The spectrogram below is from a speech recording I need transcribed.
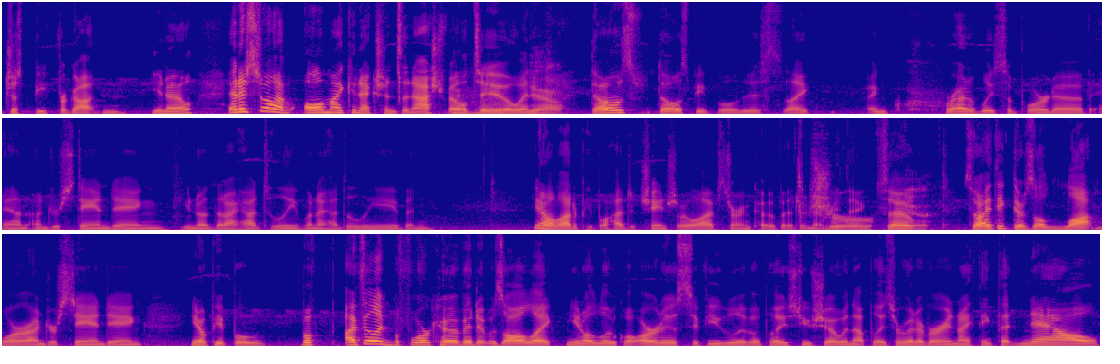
just be forgotten, you know. And I still have all my connections in Asheville too, and Mm-hmm. yeah. those those people just like incredibly supportive and understanding. You know that I had to leave when I had to leave, and you know a lot of people had to change their lives during COVID and everything. So yeah. so I think there's a lot more understanding. You know, people. bef- I feel like before COVID, it was all like you know local artists. If you live a place, you show in that place or whatever. And I think that now,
